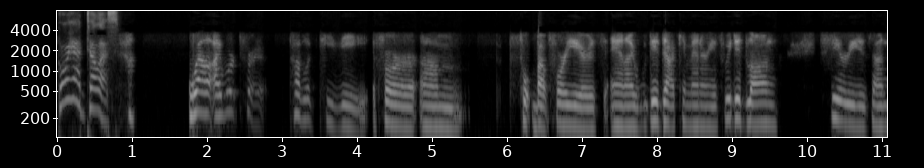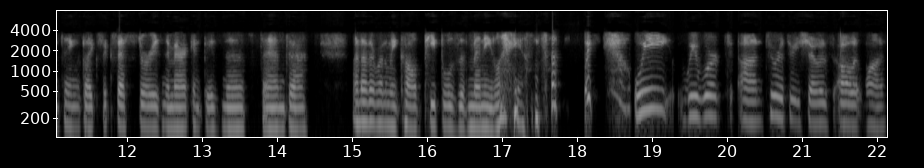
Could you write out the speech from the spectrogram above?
go ahead, tell us. Well, I worked for public TV for um for about 4 years and I did documentaries. We did long series on things like success stories in American business and uh another one we called Peoples of Many Lands. we we worked on two or three shows all at once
